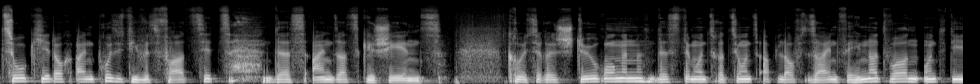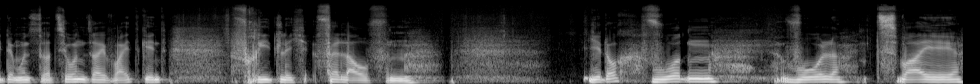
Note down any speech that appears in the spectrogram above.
zog jedoch ein positives Fazit des Einsatzgeschehens. Größere Störungen des Demonstrationsablaufs seien verhindert worden und die Demonstration sei weitgehend friedlich verlaufen. Jedoch wurden wohl zwei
